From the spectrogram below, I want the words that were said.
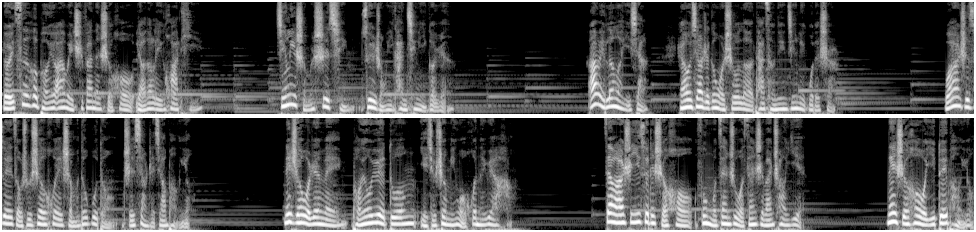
有一次和朋友阿伟吃饭的时候，聊到了一个话题：经历什么事情最容易看清一个人？阿伟愣了一下，然后笑着跟我说了他曾经经历过的事儿。我二十岁走出社会，什么都不懂，只想着交朋友。那时候我认为，朋友越多，也就证明我混得越好。在我二十一岁的时候，父母赞助我三十万创业。那时候我一堆朋友，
